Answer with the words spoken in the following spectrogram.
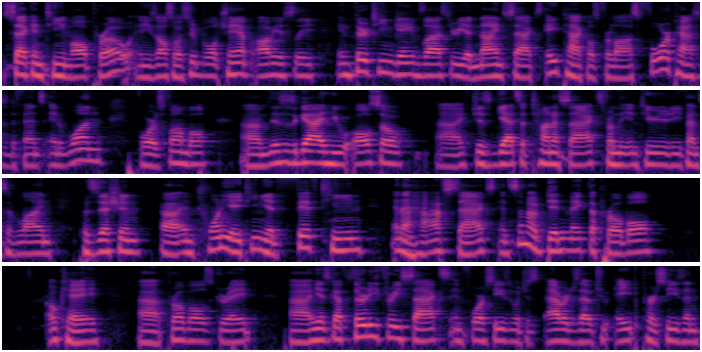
second team All Pro, and he's also a Super Bowl champ. Obviously, in 13 games last year, he had nine sacks, eight tackles for loss, four passes defense, and one forced fumble. Um, this is a guy who also uh, just gets a ton of sacks from the interior defensive line position. Uh, in 2018, he had 15 and a half sacks and somehow didn't make the Pro Bowl. Okay, uh, Pro Bowl's great. Uh, he has got 33 sacks in four seasons, which is averages out to eight per season,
